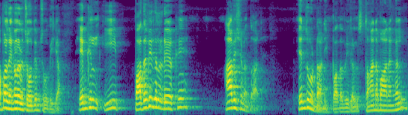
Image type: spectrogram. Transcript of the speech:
അപ്പോൾ നിങ്ങളൊരു ചോദ്യം ചോദിക്കാം. എങ്കിൽ ഈ പദവികളുടെയൊക്കെ ആവശ്യം എന്താണ്? എന്തുകൊണ്ടാണ് ഈ പദവികൾ സ്ഥാനമാനങ്ങൾ?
